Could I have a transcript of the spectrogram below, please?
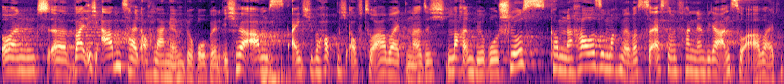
Und äh, weil ich abends halt auch lange im Büro bin. Ich höre abends eigentlich überhaupt nicht auf zu arbeiten. Also ich mache im Büro Schluss, komme nach Hause, mache mir was zu essen und fange dann wieder an zu arbeiten.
